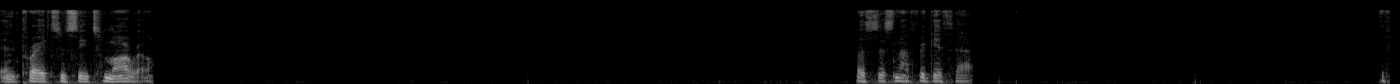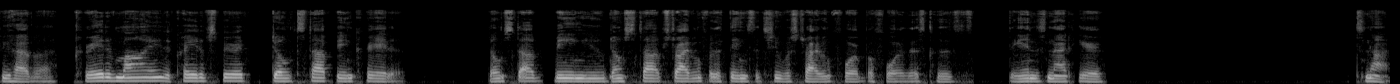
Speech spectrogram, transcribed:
and pray to see tomorrow. Let's just not forget that. If you have a creative mind, a creative spirit, don't stop being creative. Don't stop being you. Don't stop striving for the things that you were striving for before this because the end is not here. It's not.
